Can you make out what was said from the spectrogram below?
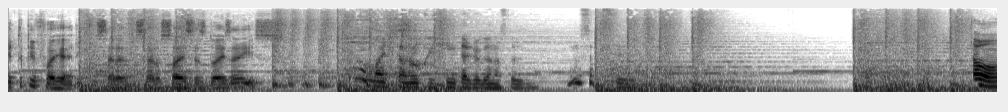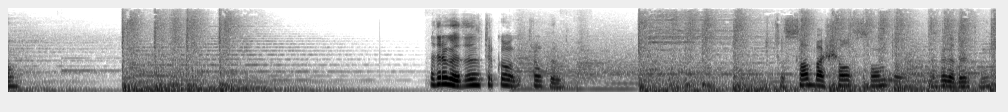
Acredito que foi, Eric. Se era, se era só esses dois, é isso. Como magicamente o Steam tá jogando as coisas? Isso é possível? Tá bom. Tá tranquilo, tá tranquilo. tranquilo. Deixa eu só baixar o som do navegador também.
